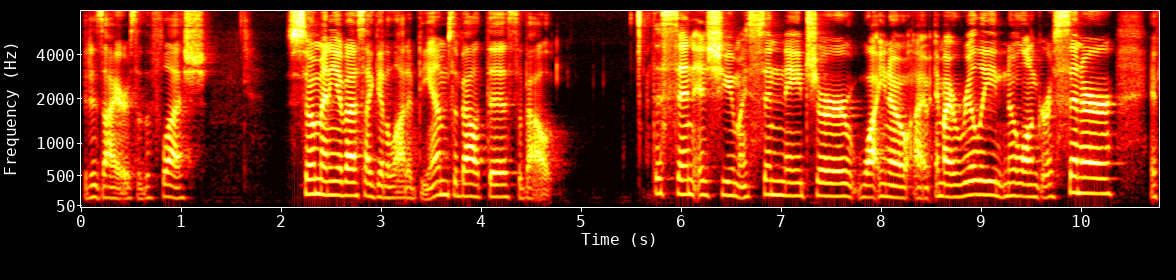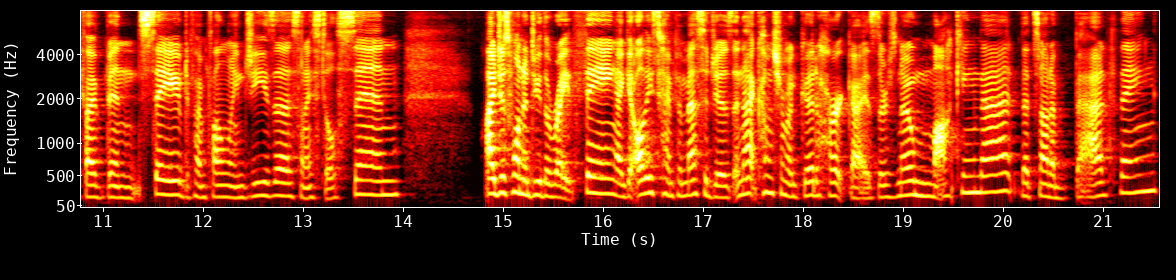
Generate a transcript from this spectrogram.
the desires of the flesh. So many of us, I get a lot of DMs about this, about the sin issue, my sin nature. What you know, am I really no longer a sinner? If I've been saved, if I'm following Jesus and I still sin, I just want to do the right thing. I get all these types of messages, and that comes from a good heart, guys. There's no mocking that. That's not a bad thing.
